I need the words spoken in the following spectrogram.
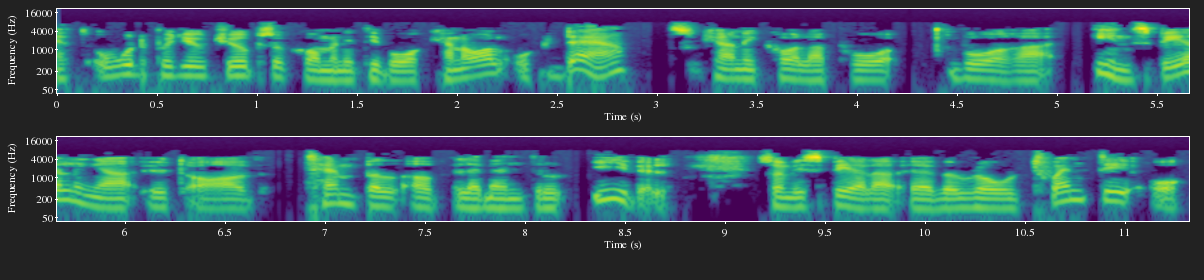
ett ord på Youtube så kommer ni till vår kanal och där så kan ni kolla på våra inspelningar utav Temple of Elemental Evil som vi spelar över Roll20 och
